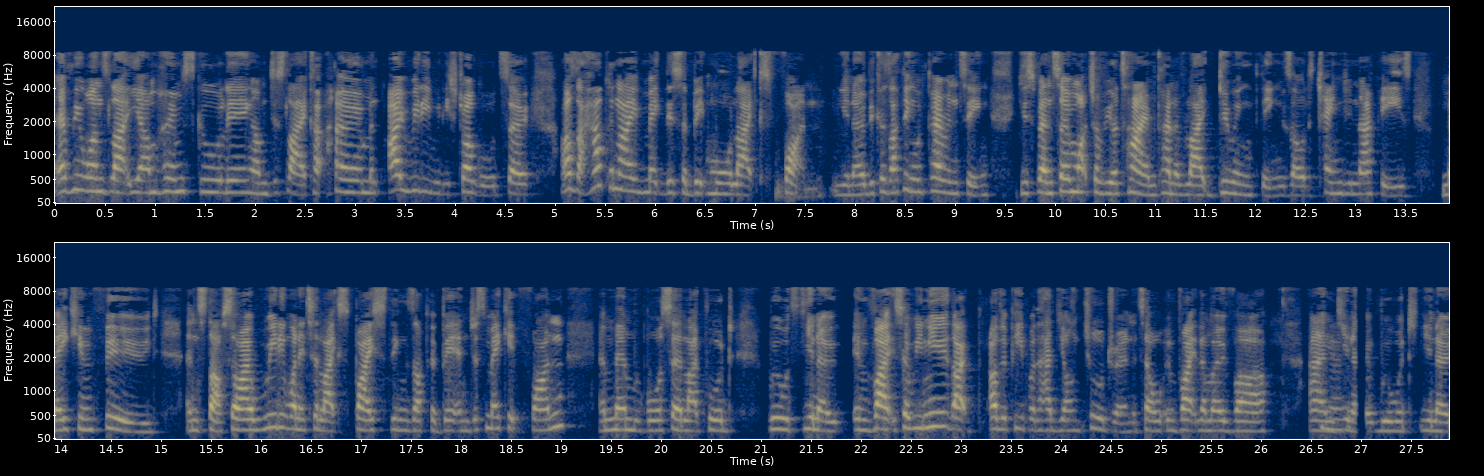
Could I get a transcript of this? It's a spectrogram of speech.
Everyone's like, yeah, I'm homeschooling. I'm just like at home, and I really, really struggled. So I was like, how can I make this a bit more like fun, you know? Because I think with parenting, you spend so much of your time kind of like doing things or changing nappies, making food and stuff. So I really wanted to like spice things up a bit and just make it fun and memorable. So like would we would you know invite. So we knew like other people that had young children, so invite them over. And Yeah. you know we would you know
